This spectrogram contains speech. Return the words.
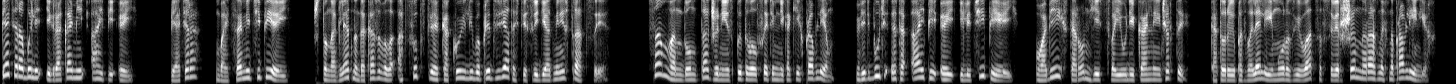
пятеро были игроками IPA, пятеро – бойцами TPA, что наглядно доказывало отсутствие какой-либо предвзятости среди администрации. Сам Ван Дун также не испытывал с этим никаких проблем, ведь будь это IPA или TPA, у обеих сторон есть свои уникальные черты, которые позволяли ему развиваться в совершенно разных направлениях.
